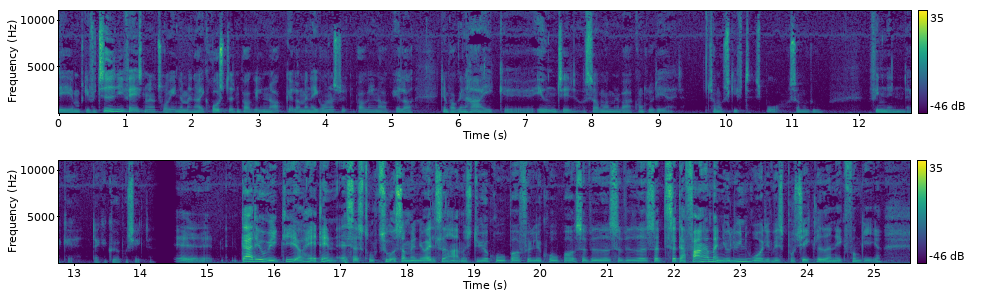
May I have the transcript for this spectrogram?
det er måske for tidligt i fasen, man tror egentlig, at man har ikke rustet den pågældende nok, eller man har ikke understøttet den pågældende nok, eller den pågældende har ikke øh, evnen til det, og så må man bare konkludere, at så må du skifte spor, og så må du finde en anden, der kan, der kan køre projektet. Øh, der er det jo vigtigt at have den altså struktur, som man jo altid har med styregrupper og følgegrupper osv. Så, videre, så, videre. så, så der fanger man jo lynhurtigt, hvis projektlederen ikke fungerer. Øh,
